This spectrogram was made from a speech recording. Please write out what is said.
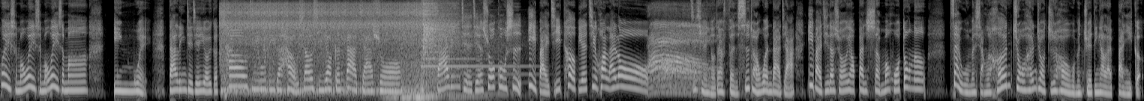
为什么？为什么？为什么？因为达伶姐姐有一个超级无敌的好消息要跟大家说。达玲姐姐说故事一百集特别计划来喽！之前有在粉丝团问大家，一百集的时候要办什么活动呢？在我们想了很久很久之后，我们决定要来办一个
